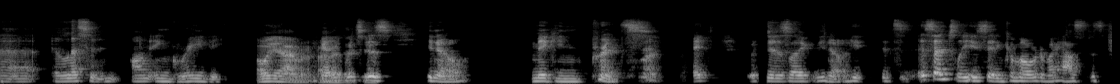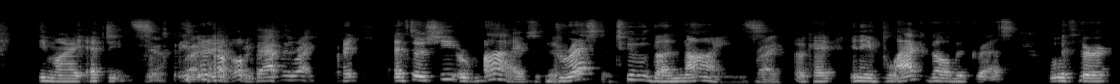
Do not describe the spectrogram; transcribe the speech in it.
uh, a lesson on engraving. Oh yeah, I remember, okay, which is you know making prints, right. right? Which is like you know he it's essentially he's saying come over to my house to see my etchings. Yeah, right. know? exactly right. Right. And so she arrives yeah. dressed to the nines. Right. Okay. In a black velvet dress with her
